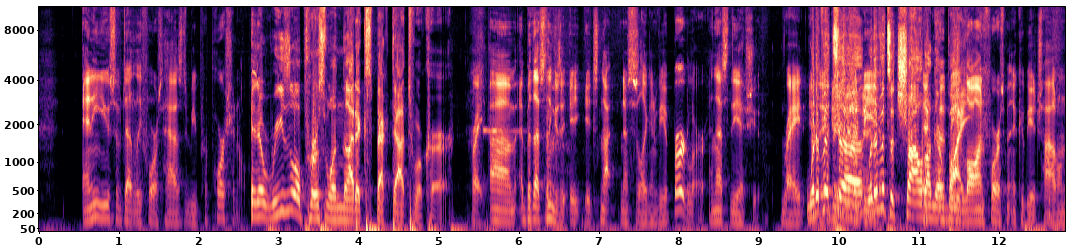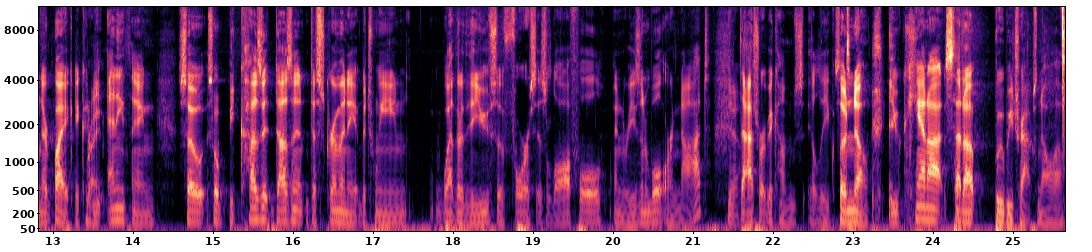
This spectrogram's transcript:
any use of deadly force has to be proportional And a reasonable person will not expect that to occur. Right um, but that's the thing is it, it's not necessarily going to be a burglar and that's the issue right What Is if it it's a- what if it's a child it on their could bike? be law enforcement it could be a child on their bike it could Right. be anything so so because it doesn't discriminate between whether the use of force is lawful and reasonable or not Yeah. that's where it becomes illegal so no you cannot set up booby traps noah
